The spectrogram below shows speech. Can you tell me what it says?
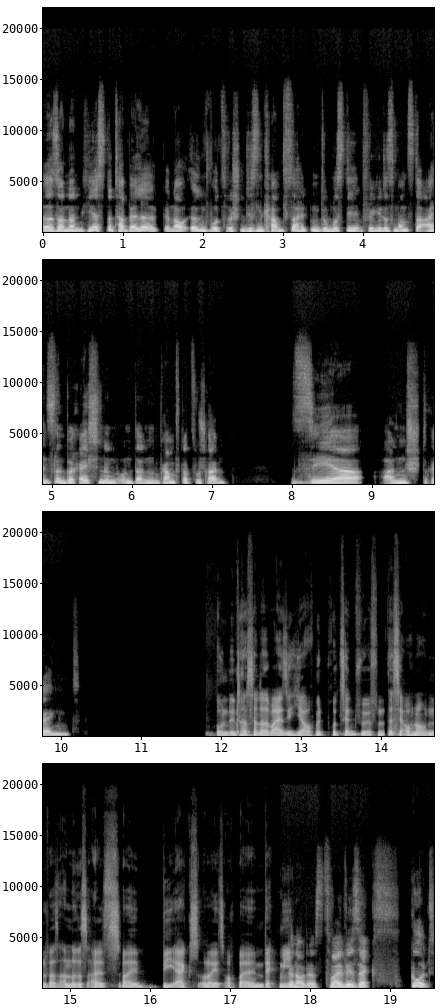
äh, sondern hier ist eine Tabelle, genau irgendwo zwischen diesen Kampfseiten. Du musst die für jedes Monster einzeln berechnen und dann im Kampf dazuschreiben. Sehr anstrengend. Und interessanterweise hier auch mit Prozentwürfen. Das ist ja auch noch was anderes als bei BX oder jetzt auch beim Backme. Genau, das ist 2W6. Gut,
